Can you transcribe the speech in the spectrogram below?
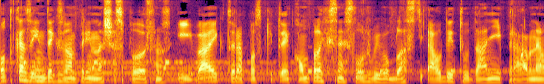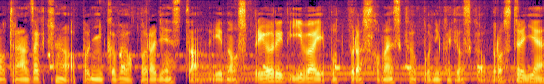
Podcast Index vám prináša spoločnosť EY, ktorá poskytuje komplexné služby v oblasti auditu, daní, právneho, transakčného a podnikového poradenstva. Jednou z priorit EY je podpora slovenského podnikateľského prostredia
